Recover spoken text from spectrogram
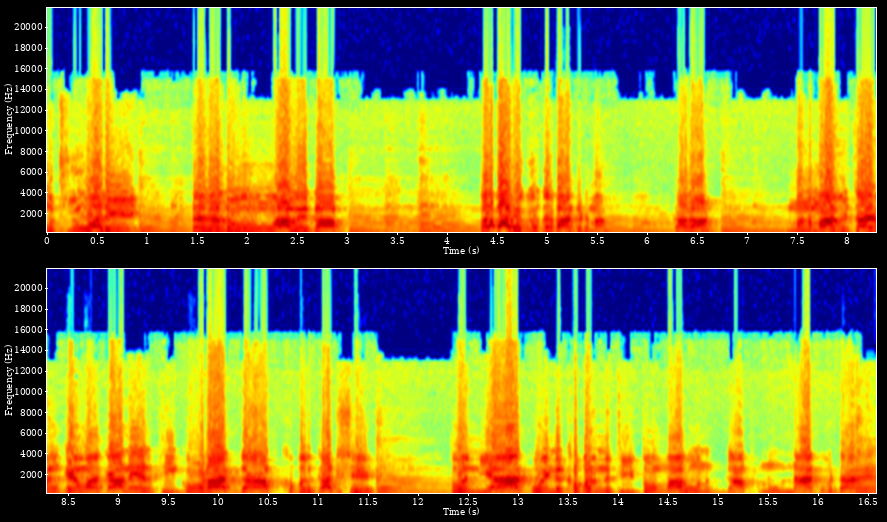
મુઠિયું વાળી તે આવે ગાંફ પરબારો ગયો દરબારગઢમાં. કારણ મનમાં વિચાર્યું કે વાંકાનેરથી ઘોડા ગાંપ ખબર કાઢશે, તો ન્યા કોઈને ખબર નથી, તો મારું ગાંપનું નાક વટાય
